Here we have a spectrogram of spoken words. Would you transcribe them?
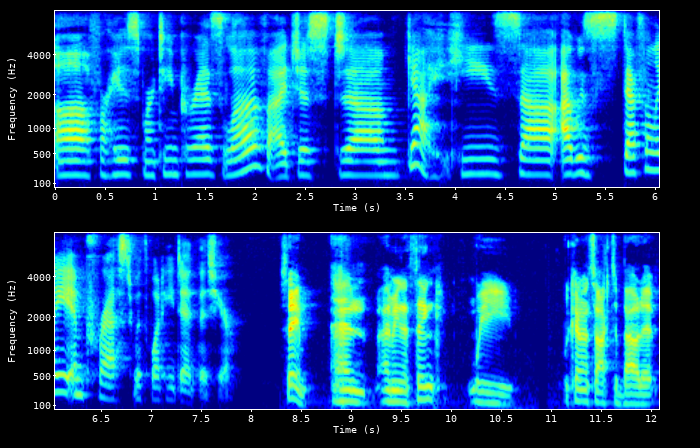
uh, for his Martin Perez love. I just, um, yeah, he's. Uh, I was definitely impressed with what he did this year. Same, and I mean, I think we we kind of talked about it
